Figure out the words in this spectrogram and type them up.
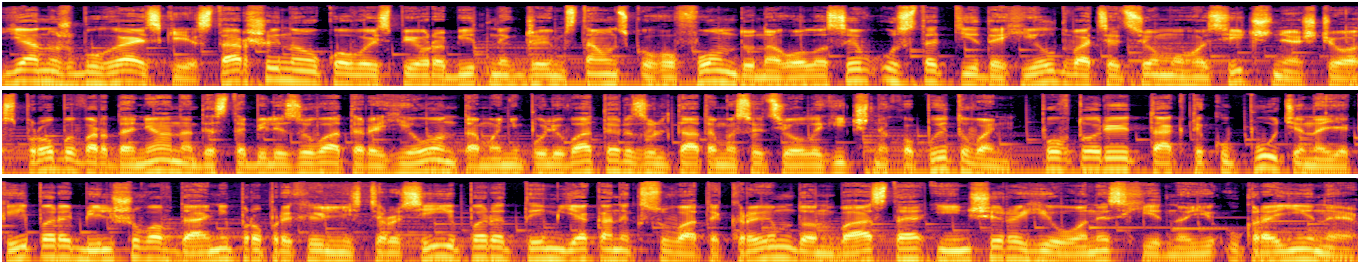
Януш Бугайський, старший науковий співробітник Джеймстаунського фонду, наголосив у статті The Hill 27 січня, що спроби Варданяна дестабілізувати регіон та маніпулювати результатами соціологічних опитувань повторюють тактику Путіна, який перебільшував дані про прихильність Росії перед тим, як анексувати Крим, Донбас та інші регіони східної України.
